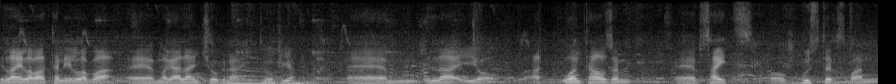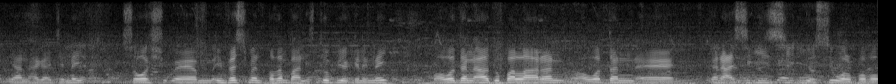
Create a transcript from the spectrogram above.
ilaa iyo labaatan iyo laba magaalaan joognaa etoobiya ilaa iyo one thousand sites oo boosters baan yaan hagaajinay. Soo investment badan baan etoobiya gelinay. Waa waddan aad u ballaaran waa waddan ganacsigiisii iyo si walbaba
